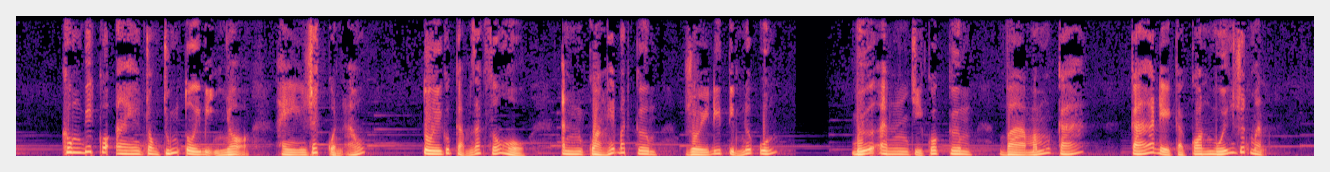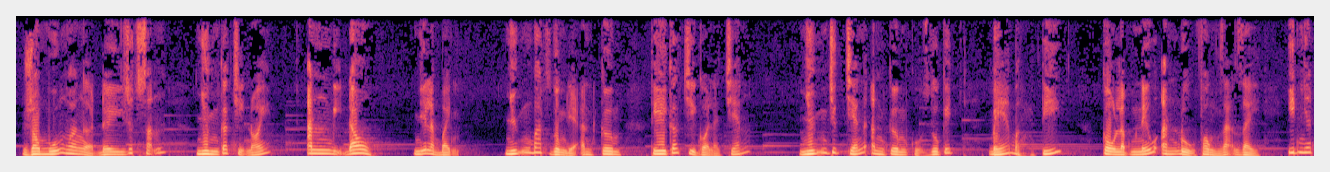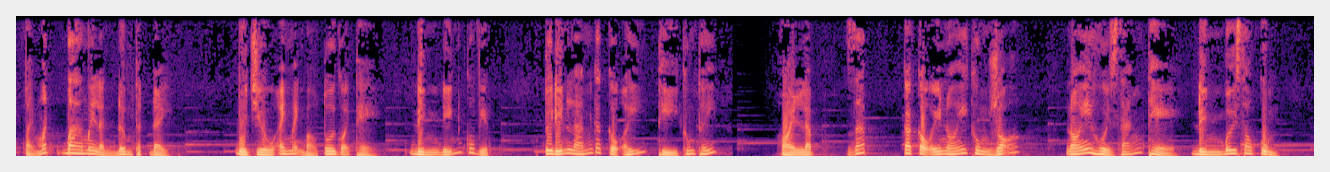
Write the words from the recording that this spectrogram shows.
Không biết có ai trong chúng tôi bị nhọ Hay rách quần áo. Tôi có cảm giác xấu hổ, Ăn quàng hết bát cơm, Rồi đi tìm nước uống. Bữa ăn chỉ có cơm Và mắm cá Cá để cả con muối rất mặn. Rau muống hoang ở đây rất sẵn, Nhưng các chị nói, Ăn bị đau, Nghĩa là bệnh. Những bát dùng để ăn cơm Thì các chị gọi là chén. Những chiếc chén ăn cơm của du kích Bé bằng tí. Cậu Lập nếu ăn đủ phòng dạ dày Ít nhất phải mất 30 lần đơm thật đầy. Buổi chiều anh Mạnh bảo tôi gọi thẻ Đình đến có việc. Tôi đến lán các cậu ấy thì không thấy. Hỏi Lập, Giáp Các cậu ấy nói không rõ. Nói hồi sáng thẻ Đình bơi sau cùng.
